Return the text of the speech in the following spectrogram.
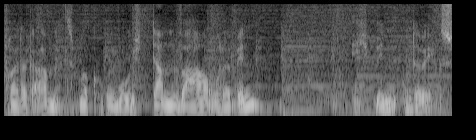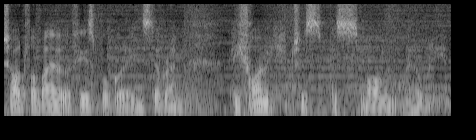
Freitagabend. Mal gucken, wo ich dann war oder bin. Ich bin unterwegs. Schaut vorbei bei Facebook oder Instagram. Ich freue mich. Tschüss, bis morgen, euer Uli.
